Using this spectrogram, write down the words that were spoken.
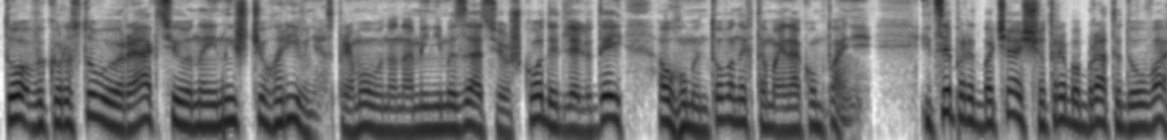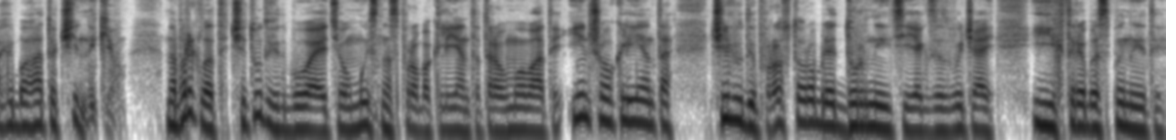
то використовую реакцію найнижчого рівня, спрямовану на мінімізацію шкоди для людей, аргументованих та майна компанії. І це передбачає, що треба брати до уваги багато чинників. Наприклад, чи тут відбувається умисна спроба клієнта травмувати іншого клієнта, чи люди просто роблять дурниці, як зазвичай, і їх треба спинити.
